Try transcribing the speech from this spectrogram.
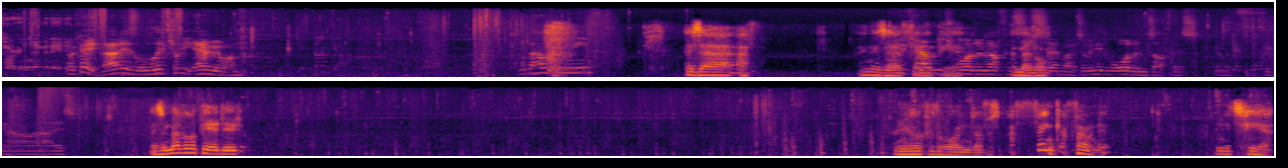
Target eliminated. Okay, that is literally everyone. What the hell do you need? There's a, a I think there's a thing up here. A medal. Right, so we need warden's office. Gotta figure out how that is. There's a medal up here, dude. Can you look for the warden's office? I think I found it. I think it's here.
